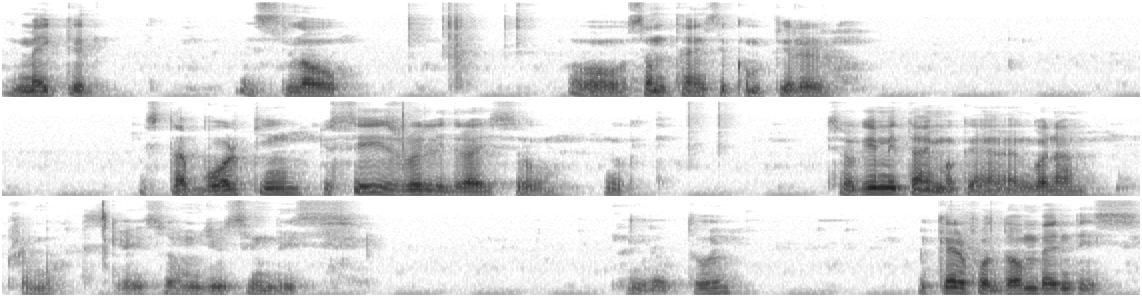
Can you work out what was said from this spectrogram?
make it slow or sometimes the computer stop working you see it's really dry so. So give me time okay? I'm gonna remove this okay so I'm using this little tool. Be careful don't bend this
